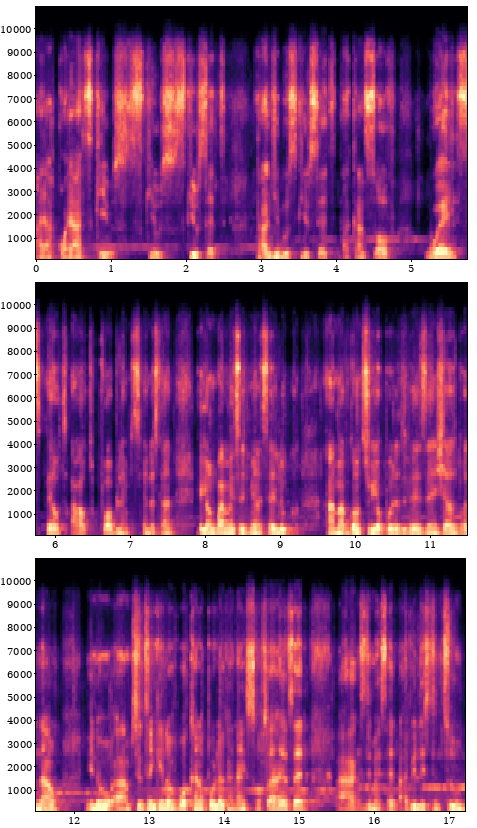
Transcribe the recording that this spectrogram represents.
I acquire skills, skills, skill set, tangible skill sets that can solve well spelled out problems. You understand? A young man messaged me and said, Look, um, I've gone through your productivity essentials, but now, you know, I'm still thinking of what kind of problem can I solve. So I said, I asked him, I said, Have you listened to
